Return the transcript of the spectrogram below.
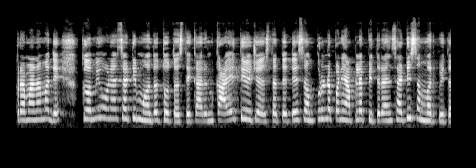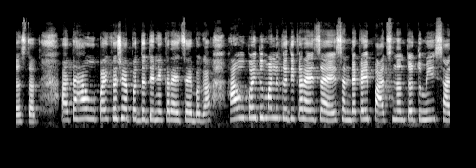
प्रमाणामध्ये कमी होण्यासाठी मदत होत असते. कारण काळ तीळ जे असतात तर ते संपूर्णपणे आपल्या पितरांसाठी समर्पित असतात. आता हा उपाय कशा पद्धतीने करायचा आहे बघा. हा उपाय तुम्हाला कधी करायचा आहे? संध्याकाळी पाच नंतर तुम्ही सात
